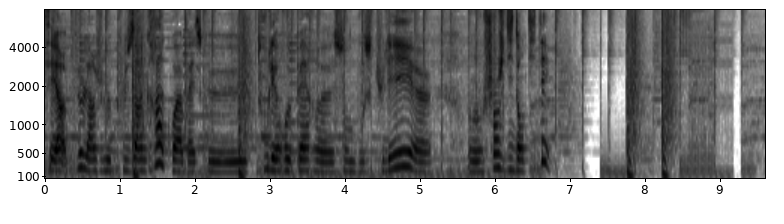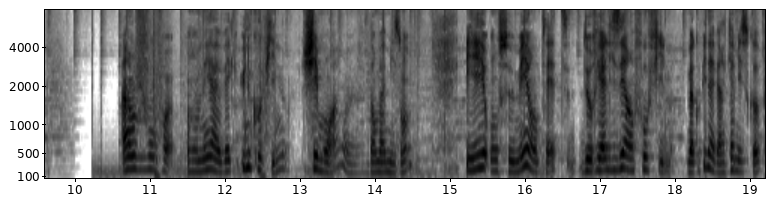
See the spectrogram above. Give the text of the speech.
C'est un peu l'âge le plus ingrat, quoi, parce que tous les repères sont bousculés change d'identité. Un jour, on est avec une copine chez moi, euh, dans ma maison, et on se met en tête de réaliser un faux film. Ma copine avait un caméscope,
